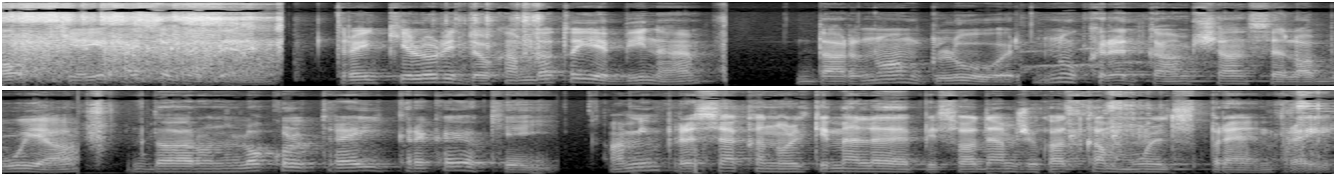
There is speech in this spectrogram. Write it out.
Ok, hai să vedem. 3 kill deocamdată e bine, dar nu am glue Nu cred că am șanse la buia, dar în locul 3 cred că e ok. Am impresia că în ultimele episoade am jucat cam mult spre Emprey.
